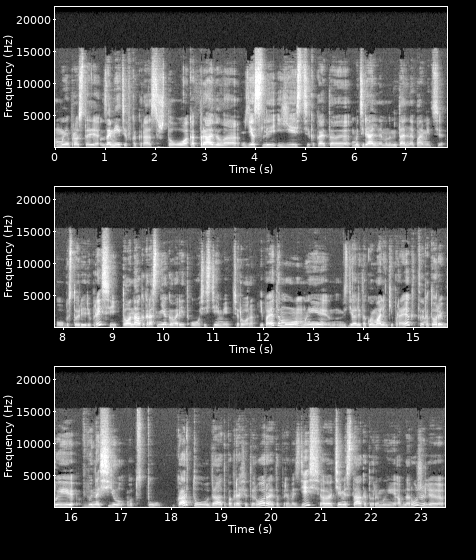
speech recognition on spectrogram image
мы просто, заметив как раз, что, как правило, если и есть какая-то материальная, монументальная память об истории репрессий, то она как раз не говорит о системе террора. И поэтому мы сделали такой маленький проект, который бы выносил вот ту карту, да, топография террора, это прямо здесь. Э, те места, которые мы обнаружили,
